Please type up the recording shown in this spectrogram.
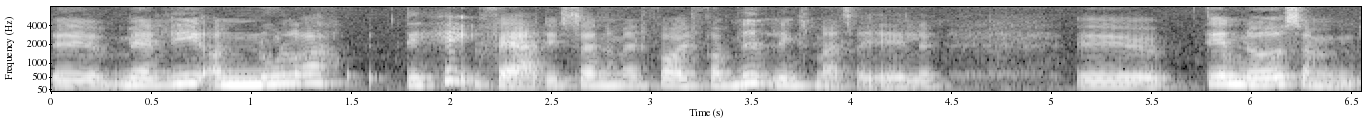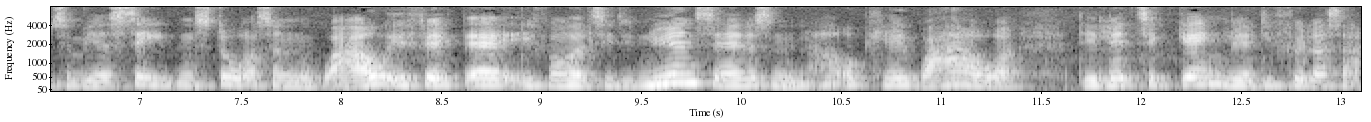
øh, med at lige at nulre det helt færdigt, så når man får et formidlingsmateriale, Øh, det er noget, som, som vi har set en stor sådan wow-effekt af i forhold til de nyansatte. Sådan, Nå, okay, wow, og det er let tilgængeligt, og de føler sig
